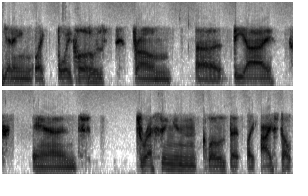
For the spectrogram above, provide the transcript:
getting like boy clothes from uh, DI and dressing in clothes that like I felt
